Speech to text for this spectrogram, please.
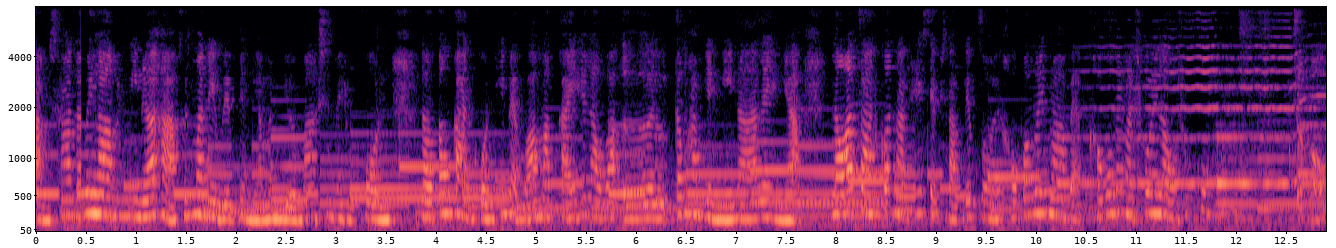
ต่างชาติแล้วเวลามันมีเนื้อหาขึ้นมาในเว็บอย่างเงี้ยมันเยอะมากใช่ไหมทุกคน เราต้องการคนที่แบบว่ามาไกด์ให้เราว่าเออ ต้องทำอย่างนี้นะอะไรอย่างเงี้ยแล้วอาจารย์ก็นัดให้เสร็จสับเรียบร้อยเขาก็ไม่มาแบบเขาก็ไม่มาช่วยเราทุกคนจะร้อง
